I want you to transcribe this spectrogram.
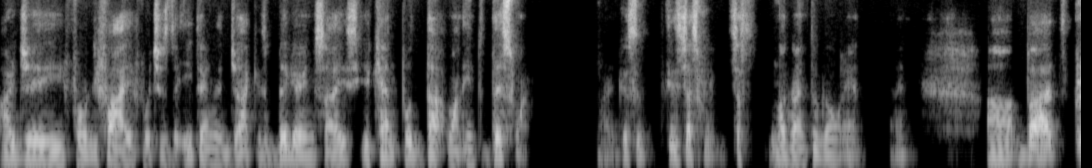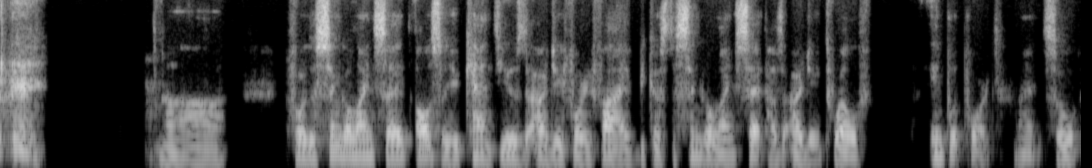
RJ45, which is the Ethernet jack, is bigger in size. You can't put that one into this one, right? Because it, it's just just not going to go in, right? Uh, but uh, for the single line set, also you can't use the RJ45 because the single line set has RJ12 input port, right? So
